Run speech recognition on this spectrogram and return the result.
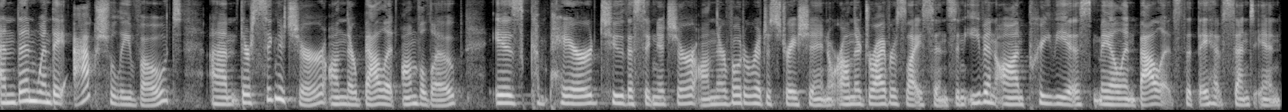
And then when they actually vote, um, their signature on their ballot envelope is compared to the signature on their voter registration or on their driver's license and even on previous mail-in ballots that they have sent in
